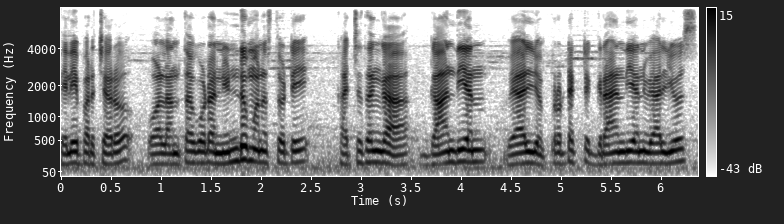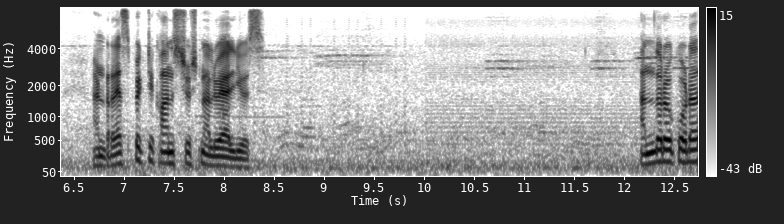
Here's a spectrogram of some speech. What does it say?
తెలియపరిచారు. వాళ్ళంతా కూడా నిండు మనసుతోటి ఖచ్చితంగా Gandhian value protect Gandhian values and respect constitutional values అందరూ కూడా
